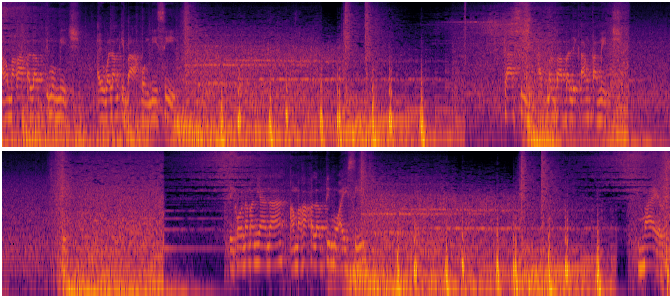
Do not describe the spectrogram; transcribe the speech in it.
Ang makakalove team mo, Mitch, ay walang iba kundi si Cassie at magbabalik ang Kamich. Ikaw naman Yana, ang makakalove team mo ay si Miles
